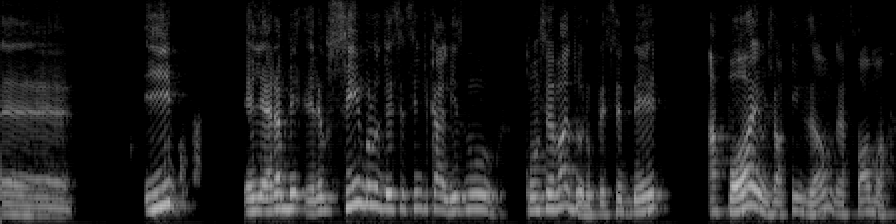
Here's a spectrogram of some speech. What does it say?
é, e ele era, ele é o símbolo desse sindicalismo conservador. O PCB apoia o Joaquimzão, né, forma,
